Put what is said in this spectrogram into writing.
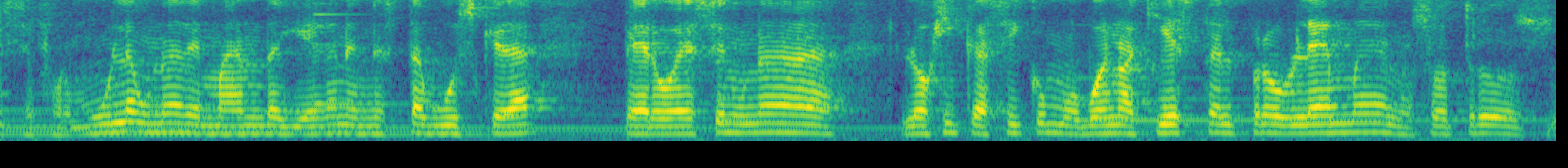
se formula una demanda, llegan en esta búsqueda, pero es en una lógica así como, bueno, aquí está el problema, nosotros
